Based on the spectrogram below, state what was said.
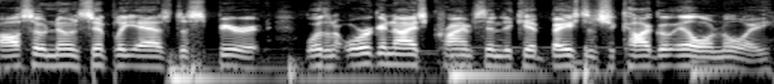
also known simply as The Spirit, was an organized crime syndicate based in Chicago, Illinois.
